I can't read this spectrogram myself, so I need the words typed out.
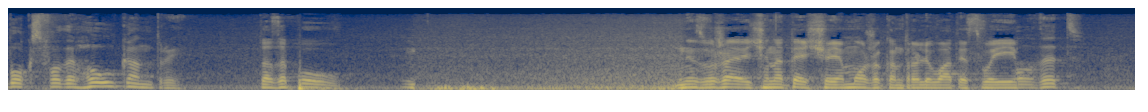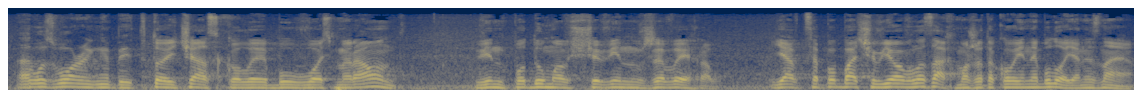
box for the whole country. та запов. Незважаючи на те, що я можу контролювати свої that was worrying a bit. в той час, коли був восьмий раунд, він подумав, що він вже виграв. Я це побачив в його глазах. Може такого і не було, я не знаю.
